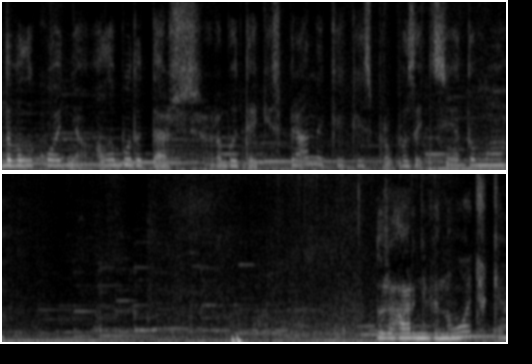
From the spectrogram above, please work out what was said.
до Великодня, але буду теж робити якісь пряники, якісь пропозиції, я думаю. Дуже гарні віночки.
